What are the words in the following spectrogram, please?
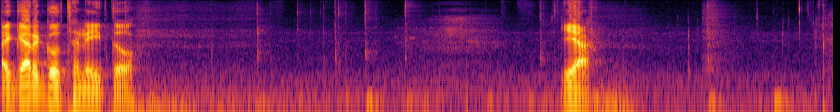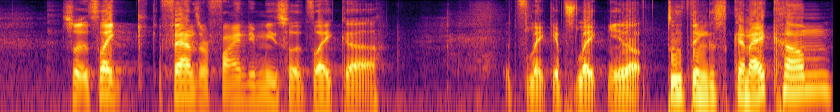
I gotta go 10-8 though. Yeah. So it's like fans are finding me, so it's like uh it's like it's like, you know, two things. Can I come?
